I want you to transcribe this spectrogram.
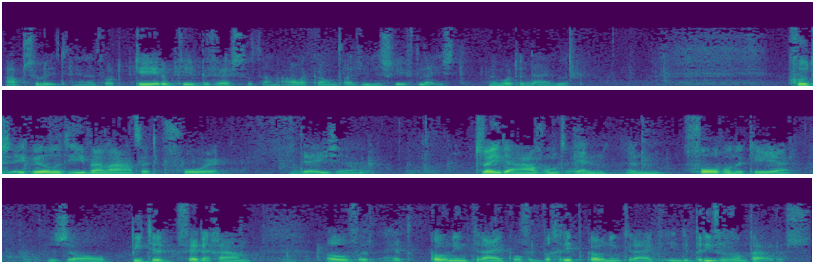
Absoluut. En het wordt keer op keer bevestigd aan alle kanten als je de schrift leest. Dan wordt het duidelijk. Goed, ik wil het hierbij laten voor deze tweede avond en een volgende keer zal Pieter verder gaan over het koninkrijk of het begrip koninkrijk in de brieven van Paulus.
